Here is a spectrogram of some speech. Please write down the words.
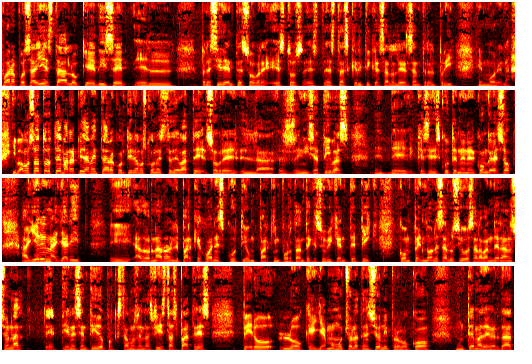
Bueno, pues ahí está lo que dice el presidente sobre estos estas críticas a la alianza entre el PRI y Morena. Y vamos a otro tema rápidamente. Ahora continuamos con este debate sobre las iniciativas eh, de, que se discuten en el Congreso. Ayer en Nayarit eh, adornaron el Parque Juan Escutia, un parque importante que se ubica en Tepic, con pendones alusivos a la bandera nacional. tiene sentido porque estamos en las fiestas patrias, pero lo que llamó mucho la atención y provocó un tema de verdad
